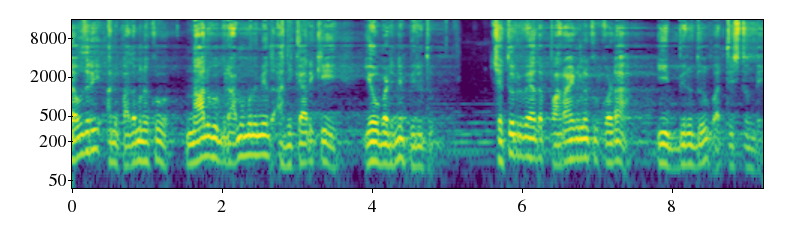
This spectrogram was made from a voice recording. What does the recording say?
చౌదరి అను పదమునకు నాలుగు గ్రామముల మీద అధికారికి ఇవ్వబడిన బిరుదు. చతుర్వేద పారాయణులకు కూడా ఈ బిరుదు వర్తిస్తుంది.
